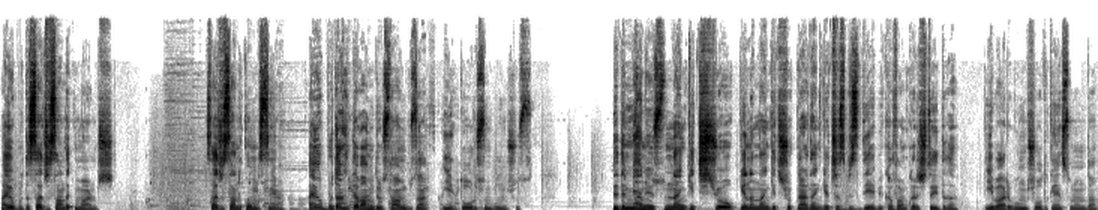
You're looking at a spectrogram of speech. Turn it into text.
Hayır burada sadece sandık mı varmış? Sadece sandık olmasın ya. Hayır buradan devam ediyoruz. Tamam güzel. İyi doğrusunu bulmuşuz. Dedim yani üstünden geçiş yok, yanından geçiş yok. Nereden geçeceğiz biz diye bir kafam karıştıydı da. İyi bari bulmuş olduk en sonunda.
